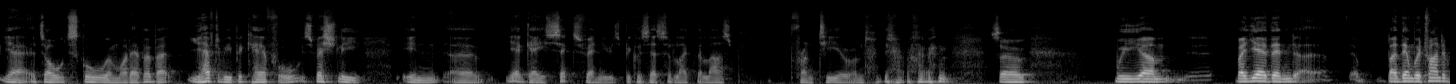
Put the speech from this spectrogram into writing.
yeah, it's old school and whatever. But you have to be careful, especially in uh, yeah gay sex venues, because that's sort of like the last frontier. On you know, so we um, but yeah, then, uh, but then we're trying to,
